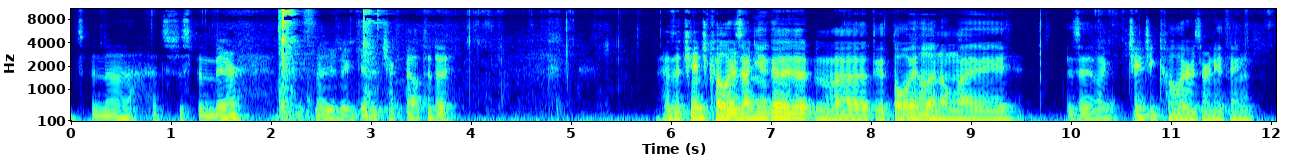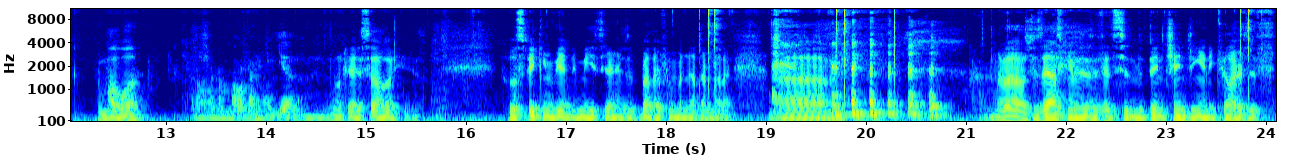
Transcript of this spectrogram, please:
it's been, uh, it's just been there. I decided to get it checked out today. Has it changed colors on you? Is it like changing colors or anything? Okay, so well, speaking Vietnamese here, he's a brother from another mother. Um, what I was just asking is if it's been changing any colors. If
